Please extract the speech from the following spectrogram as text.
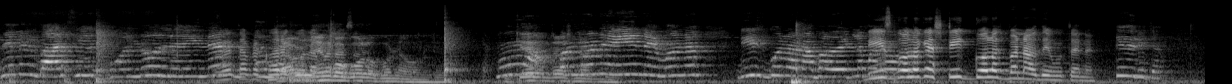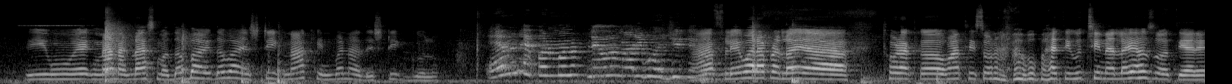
ને મેં બહારથી ગોલો લઈને હવે તો આપણે ઘરે ગોલા બનાવશું. ગોલો બનાવવાનો છે. કેરીનો રસ નાખ મને એ નહીં મને ડીશ ગોલા ના ભાવે એટલે ડીશ ગોલો કે સ્ટીક ગોલો જ બનાવી દે હું તને. કેવી રીતે? એ હું એક નાના ગ્લાસમાં દબાવી દબાવીને સ્ટીક નાખીને બનાવી દે સ્ટીક ગોલો. હા ફ્લેવર આપણે લઈ થોડાકમાંથી સોના બાબુ પાથી ઉછીના લઈ આવશું અત્યારે.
